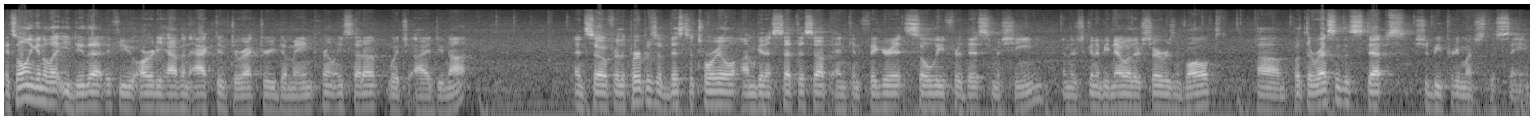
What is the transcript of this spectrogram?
It's only going to let you do that if you already have an Active Directory domain currently set up, which I do not. And so for the purpose of this tutorial, I'm going to set this up and configure it solely for this machine, and there's going to be no other servers involved. Um, but the rest of the steps should be pretty much the same.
